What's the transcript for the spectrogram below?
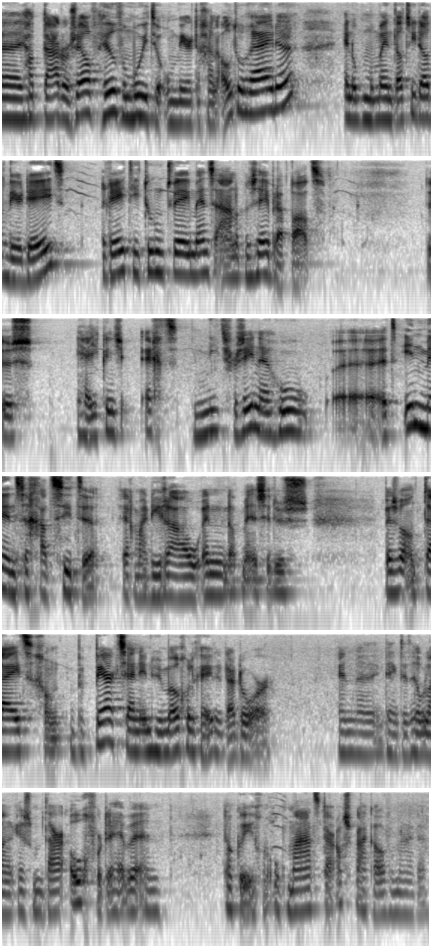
Uh, had daardoor zelf heel veel moeite om weer te gaan autorijden. En op het moment dat hij dat weer deed, reed hij toen twee mensen aan op een zebrapad. Dus ja, je kunt je echt niet verzinnen hoe uh, het in mensen gaat zitten, zeg maar, die rouw. En dat mensen dus best wel een tijd gewoon beperkt zijn in hun mogelijkheden daardoor. En uh, ik denk dat het heel belangrijk is om daar oog voor te hebben. En dan kun je gewoon op maat daar afspraken over maken.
